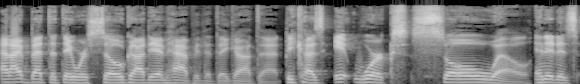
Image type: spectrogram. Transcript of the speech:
and I bet that they were so goddamn happy that they got that because it works so well and it is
